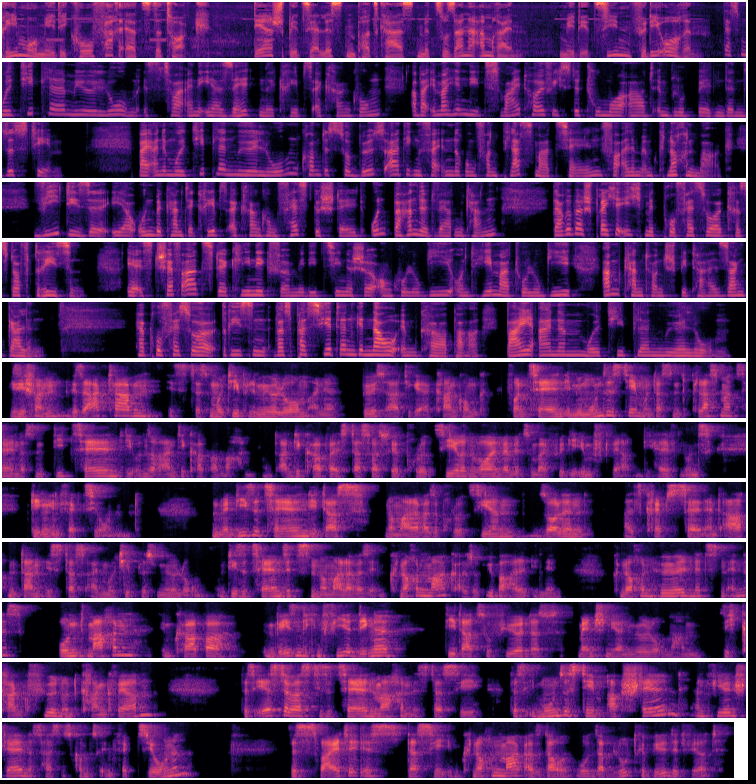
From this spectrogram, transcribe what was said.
Primo Medico Fachärzte Talk. Der Spezialisten-Podcast mit Susanne Amrein. Medizin für die Ohren. Das multiple Myelom ist zwar eine eher seltene Krebserkrankung, aber immerhin die zweithäufigste Tumorart im blutbildenden System. Bei einem multiplen Myelom kommt es zur bösartigen Veränderung von Plasmazellen, vor allem im Knochenmark. Wie diese eher unbekannte Krebserkrankung festgestellt und behandelt werden kann, Darüber spreche ich mit Professor Christoph Driesen. Er ist Chefarzt der Klinik für medizinische Onkologie und Hämatologie am Kantonsspital St. Gallen. Herr Professor Driesen, was passiert denn genau im Körper bei einem multiplen Myelom? Wie Sie schon gesagt haben, ist das multiple Myelom eine bösartige Erkrankung von Zellen im Immunsystem und das sind Plasmazellen, das sind die Zellen, die unsere Antikörper machen. Und Antikörper ist das, was wir produzieren wollen, wenn wir zum Beispiel geimpft werden. Die helfen uns gegen Infektionen. Und wenn diese Zellen, die das normalerweise produzieren sollen, als Krebszellen entarten, dann ist das ein multiples Myelom. Und diese Zellen sitzen normalerweise im Knochenmark, also überall in den Knochenhöhlen letzten Endes und machen im Körper im Wesentlichen vier Dinge, die dazu führen, dass Menschen, die ein Myelom haben, sich krank fühlen und krank werden. Das Erste, was diese Zellen machen, ist, dass sie das Immunsystem abstellen an vielen Stellen. Das heißt, es kommt zu Infektionen. Das Zweite ist, dass sie im Knochenmark, also da, wo unser Blut gebildet wird,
